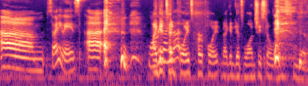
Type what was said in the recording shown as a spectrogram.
Um. So, anyways, uh, I get ten about? points per point. Megan gets one. She still wins.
